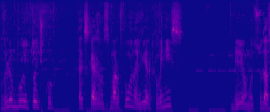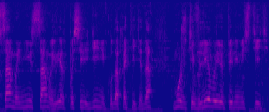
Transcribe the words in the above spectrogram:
в любую точку, так скажем, смартфона вверх-вниз. Берем вот сюда в самый низ, самый верх, посередине, куда хотите, да. Можете влево ее переместить,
